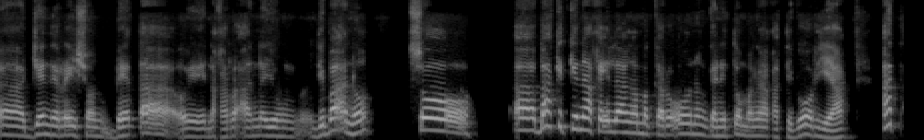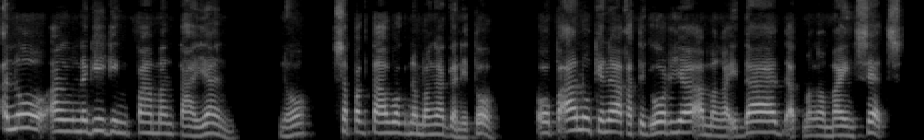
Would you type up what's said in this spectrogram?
ah, generation beta o eh, nakaraan na yung, di ba ano? So, ah, bakit kinakailangan magkaroon ng ganito mga kategorya at ano ang nagiging pamantayan no sa pagtawag ng mga ganito? o paano kinakategorya ang mga edad at mga mindsets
